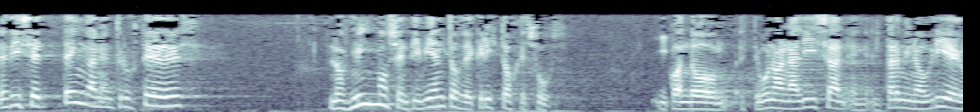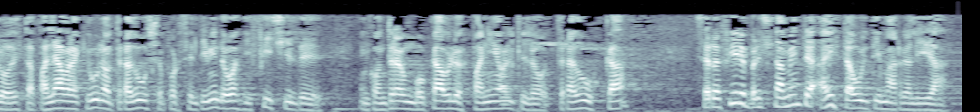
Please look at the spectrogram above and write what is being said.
les dice, tengan entre ustedes los mismos sentimientos de Cristo Jesús. Y cuando este, uno analiza en el término griego de esta palabra que uno traduce por sentimiento, es difícil de encontrar un vocablo español que lo traduzca, se refiere precisamente a esta última realidad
